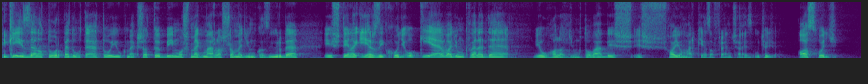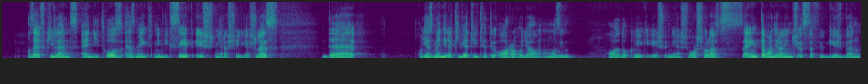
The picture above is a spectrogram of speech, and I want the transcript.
kézzel a torpedót eltoljuk, meg stb. Most meg már lassan megyünk az űrbe, és tényleg érzik, hogy oké, okay, el vagyunk vele, de jó, haladjunk tovább, és, és halljon már ki ez a franchise. Úgyhogy az, hogy az F9 ennyit hoz, ez még mindig szép és nyereséges lesz, de hogy ez mennyire kivetíthető arra, hogy a mozi haldoklik, és hogy milyen sorsa lesz, szerintem annyira nincs összefüggésben,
